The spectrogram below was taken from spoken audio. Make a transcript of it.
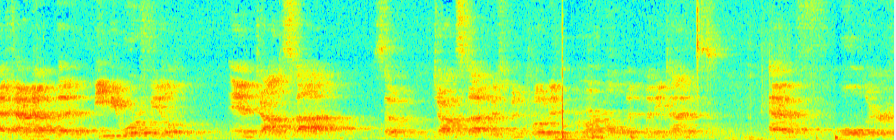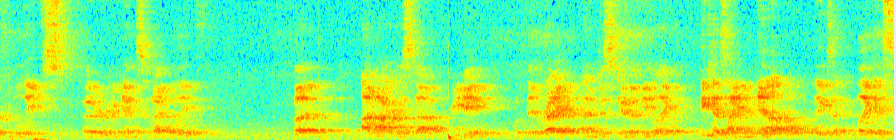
I found out that B.B. Warfield and John Stott, some John Stott who's been quoted from our pulpit many times, have old earth beliefs that are against what I believe. But I'm not going to stop reading write. I'm just going to be like, because I know, exactly, like it's,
